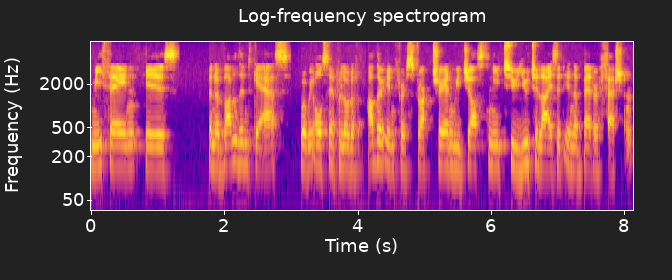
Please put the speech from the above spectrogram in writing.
methane is an abundant gas where we also have a lot of other infrastructure and we just need to utilize it in a better fashion.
